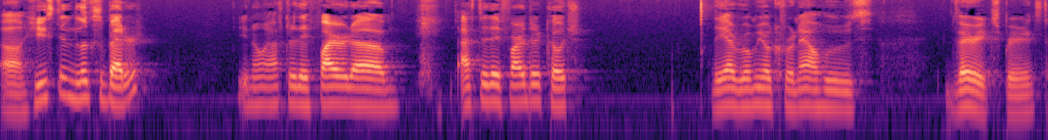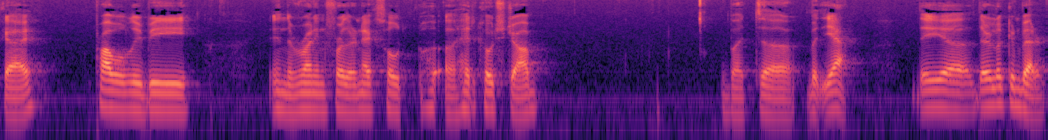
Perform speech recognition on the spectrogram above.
Uh, Houston looks better. You know, after they fired um, after they fired their coach, they have Romeo Crennel, who's very experienced guy, probably be in the running for their next whole, uh, head coach job. But uh, but yeah, they uh, they're looking better.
